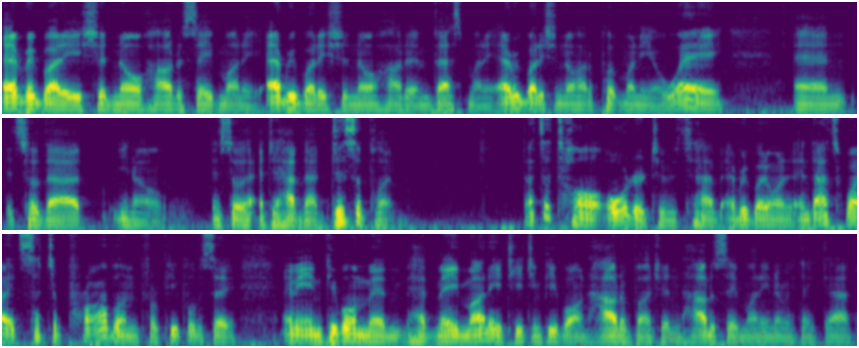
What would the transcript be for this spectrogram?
everybody should know how to save money? Everybody should know how to invest money. Everybody should know how to put money away and so that you know, and so to have that discipline. That's a tall order to, to have everybody want, and that's why it's such a problem for people to say. I mean, people have made, have made money teaching people on how to budget and how to save money and everything like that.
